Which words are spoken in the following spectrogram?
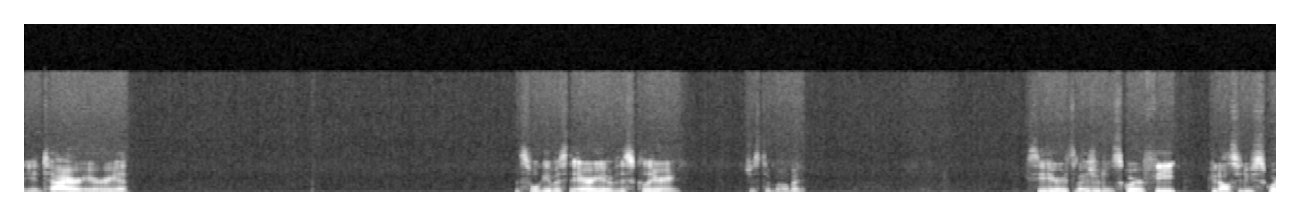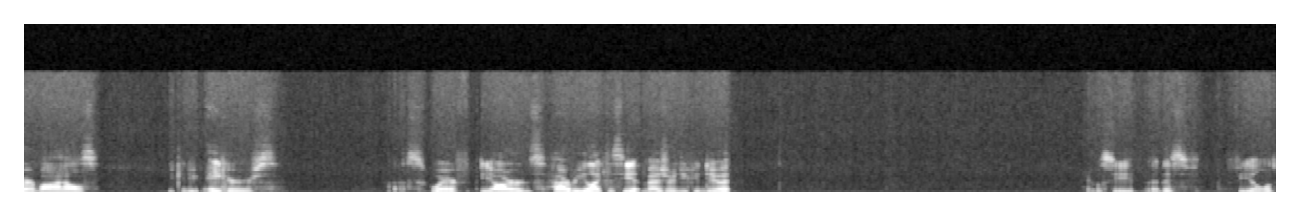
the entire area. This will give us the area of this clearing. Just a moment. See here it's measured in square feet. You can also do square miles. You can do acres, uh, square yards, however you like to see it measured, you can do it. Here we'll see that this field,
